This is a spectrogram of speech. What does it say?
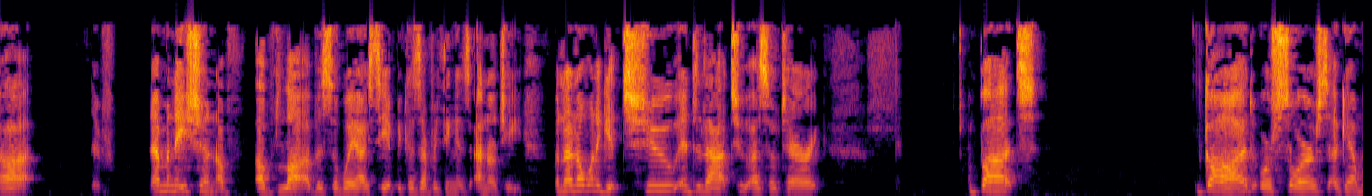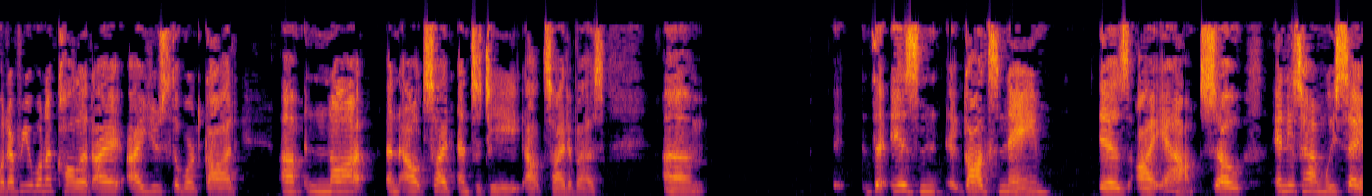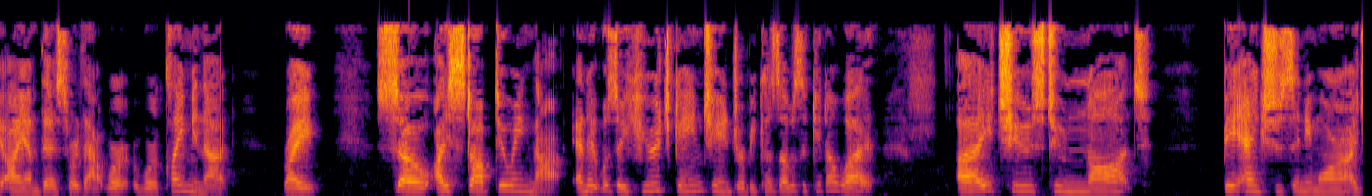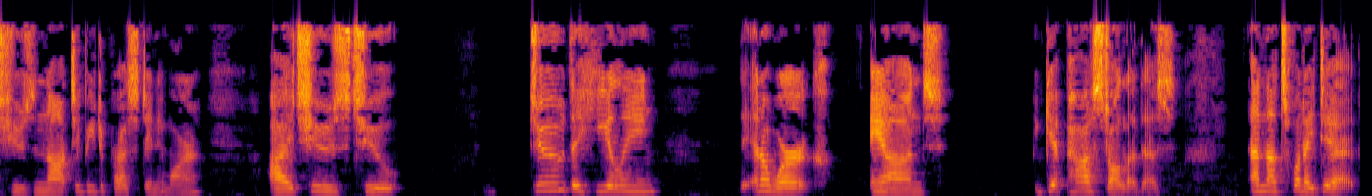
uh, emanation of, of love is the way I see it because everything is energy. But I don't want to get too into that, too esoteric but God or source, again, whatever you want to call it, I, I use the word God, um, not an outside entity outside of us. Um, the, his, God's name is I am. So anytime we say I am this or that, we're, we're claiming that, right? So I stopped doing that and it was a huge game changer because I was like, you know what? I choose to not be anxious anymore. I choose not to be depressed anymore. I choose to do the healing, the inner work, and get past all of this. And that's what I did.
